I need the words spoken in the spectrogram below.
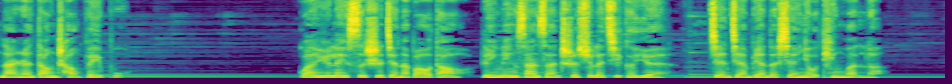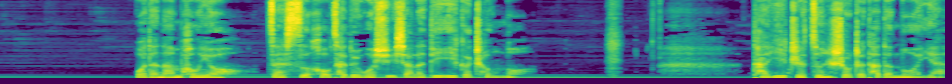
男人当场被捕。关于类似事件的报道零零散散持续了几个月，渐渐变得鲜有听闻了。我的男朋友在死后才对我许下了第一个承诺，他一直遵守着他的诺言。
